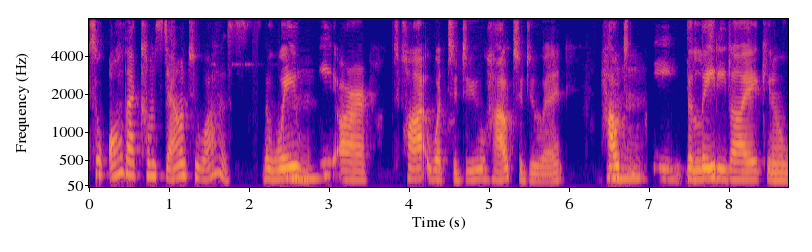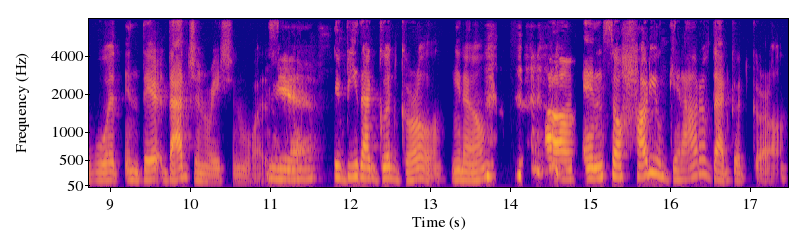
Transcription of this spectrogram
so all that comes down to us the way mm-hmm. we are taught what to do how to do it how mm-hmm. to be the ladylike, you know, what in their that generation was. Yeah. To be that good girl, you know. um, and so how do you get out of that good girl?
